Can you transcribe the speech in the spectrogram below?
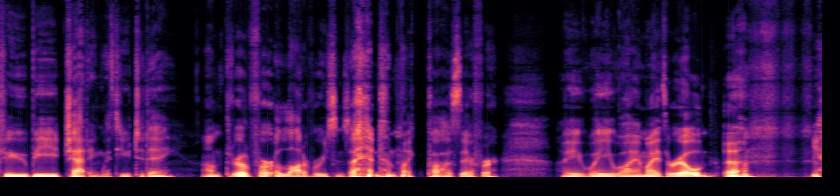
to be chatting with you today. I'm thrilled for a lot of reasons. I had to like pause there for, hey, wait, why am I thrilled? Um, yeah.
